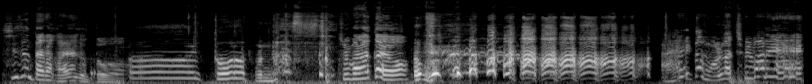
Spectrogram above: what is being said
시즌 따라가야죠 또. 아이 더럽은다 씨. 출발할까요? 아 일단 몰라 출발해.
